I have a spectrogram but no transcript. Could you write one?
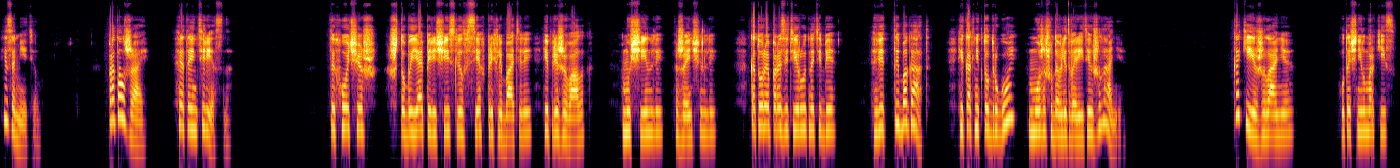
и заметил. «Продолжай, это интересно». «Ты хочешь, чтобы я перечислил всех прихлебателей и приживалок, мужчин ли, женщин ли, которые паразитируют на тебе? Ведь ты богат» и как никто другой можешь удовлетворить их желания. «Какие желания?» — уточнил Маркиз.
